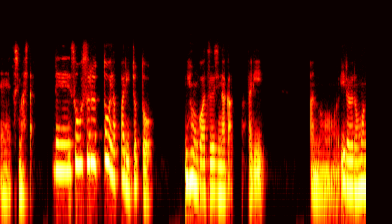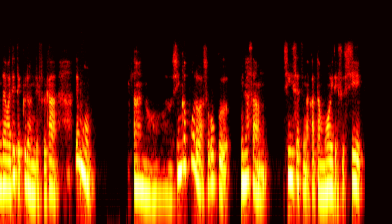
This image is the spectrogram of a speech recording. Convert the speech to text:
えー、としました。で、そうすると、やっぱりちょっと、日本語は通じなかったり、あの、いろいろ問題は出てくるんですが、でも、あの、シンガポールはすごく皆さん親切な方も多いですし、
